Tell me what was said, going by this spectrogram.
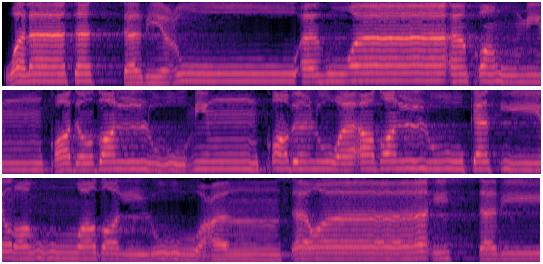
ولا تتبعوا أهواء قوم قد ضلوا من قبل وأضلوا كثيرا وضلوا عن سواء السبيل.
